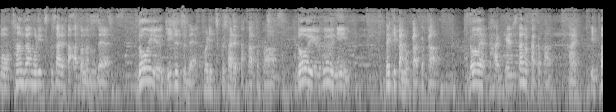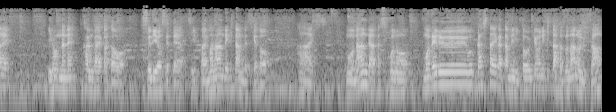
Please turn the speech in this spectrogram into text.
もう散々掘り尽くされた後なのでどういう技術で掘り尽くされたかとかどういう風にできたのかとかどうやって発見したのかとかはいいっぱいいろんなね考え方をすり寄せていっぱい学んできたんですけどはいもうなんで私このモデルがしたいがために東京に来たはずなのにさ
